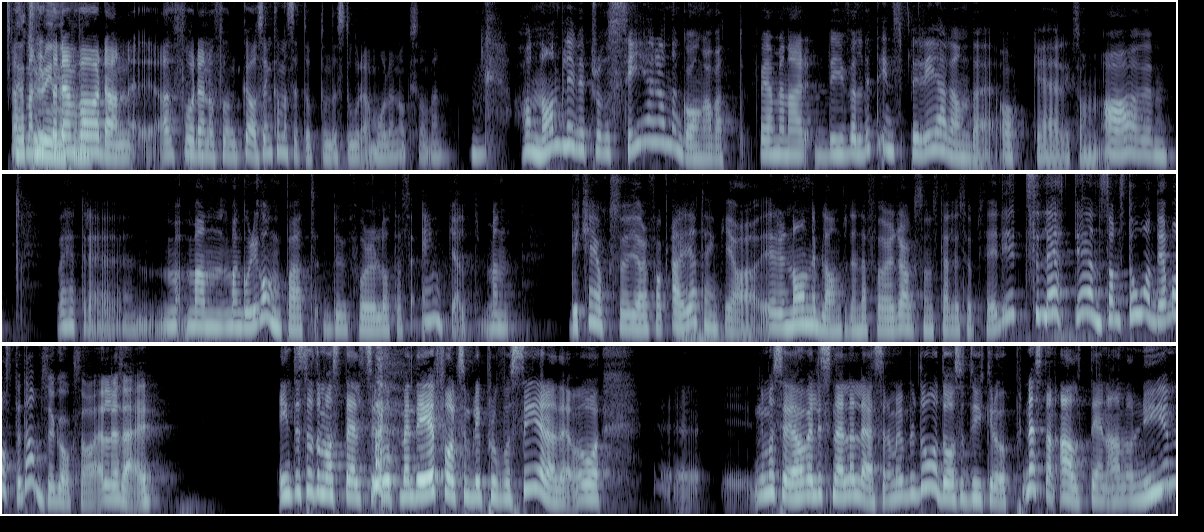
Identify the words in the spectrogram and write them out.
Jag Att man hittar den vardagen, att få den att funka. Och sen kan man sätta upp de där stora målen också. Men... Har någon blivit provocerad någon gång av att, för jag menar, det är ju väldigt inspirerande och eh, liksom, ja, em, vad heter det, man, man går igång på att du får det låta så enkelt, men det kan ju också göra folk arga tänker jag. Är det någon ibland på den där föredrag som ställer sig upp och säger det är inte så lätt, jag är ensamstående, jag måste dammsuga också, eller så här. Inte så att de har ställt sig upp, men det är folk som blir provocerade. Och, eh, nu måste jag, jag har väldigt snälla läsare, men då och då så dyker det upp nästan alltid en anonym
